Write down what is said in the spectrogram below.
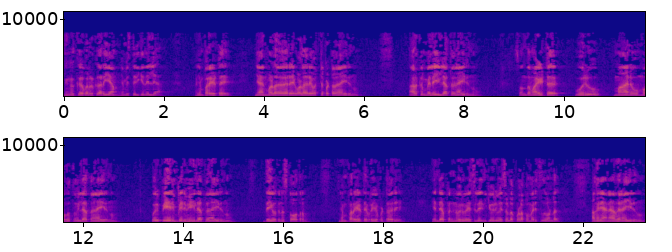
നിങ്ങൾക്ക് പലർക്കും അറിയാം ഞാൻ വിസ്തരിക്കുന്നില്ല. ഞാൻ പറയട്ടെ ഞാൻ വളരെ വളരെ ഒറ്റപ്പെട്ടവനായിരുന്നു. ആർക്കും വിലയില്ലാത്തവനായിരുന്നു. സ്വന്തമായിട്ട് ഒരു മാനവും മഹത്വം ഇല്ലാത്തവനായിരുന്നു ഒരു പേരും പെരുമയില്ലാത്തവനായിരുന്നു ദൈവത്തിന് സ്തോത്രം. ഞാൻ പറയട്ടെ പ്രിയപ്പെട്ടവരെ. എന്റെ അപ്പൻ ഒരു വയസ്സിൽ എനിക്ക് ഒരു വയസ്സുള്ളപ്പോൾ അപ്പം മരിച്ചതുകൊണ്ട് അങ്ങനെ അനാഥനായിരുന്നു.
